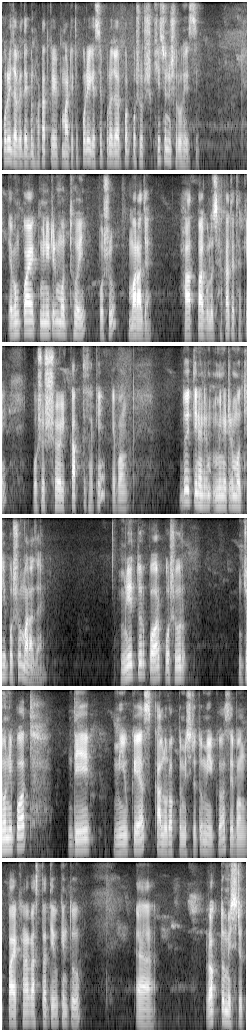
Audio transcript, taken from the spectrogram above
পড়ে যাবে, দেখবেন হঠাৎ করে মাটিতে পড়ে গেছে, পড়ে যাওয়ার পর পশুর খিঁচুনি শুরু হয়েছে। এবং কয়েক মিনিটের মধ্যেই পশু মারা যায়। হাত পাগুলো ঝাঁকাতে থাকে, পশুর শরীর কাঁপতে থাকে এবং দুই তিন মিনিটের মধ্যেই পশু মারা যায়। মৃত্যুর পর পশুর যোনিপথ দিয়ে মিউকাস কালো রক্ত মিশ্রিত মিউকাস এবং পায়খানার রাস্তা দিয়েও কিন্তু রক্ত মিশ্রিত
